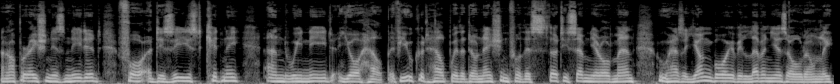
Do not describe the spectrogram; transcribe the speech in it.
An operation is needed for a diseased kidney, and we need your help. If you could help with a donation for this 37 year old man who has a young boy of 11 years old only,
